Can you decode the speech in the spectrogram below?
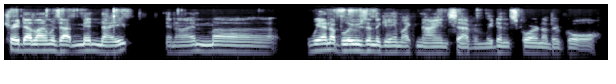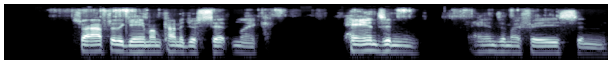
trade deadline was at midnight. And I'm uh we end up losing the game like nine seven. We didn't score another goal. So after the game, I'm kind of just sitting like hands in hands in my face and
